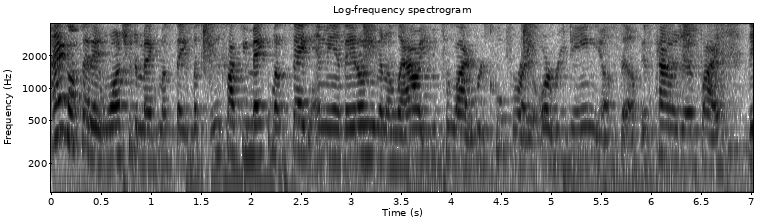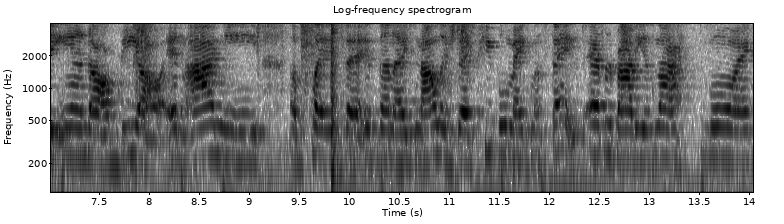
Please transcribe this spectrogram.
i ain't gonna say they want you to make a mistake but it's like you make a mistake and then they don't even allow you to like recuperate or redeem yourself. It's kind of just like the end all be all. And i need a place that is gonna acknowledge that people make mistakes. Everybody is not going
